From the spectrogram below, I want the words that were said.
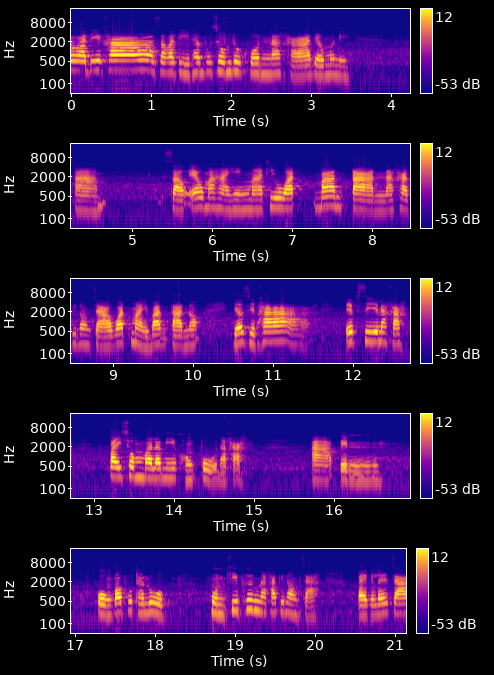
สวัสดีค่ะ สวัสดีท่านผู้ชมทุกคนนะคะ เดี๋ยวมื้อนี้อ่าสาวแอลมาหาเฮงมาที่วัดบ้านตาลนะคะ พี่น้องจ๋าวัดใหม่บ้านตาลเนาะเดี๋ยวสิพา FC นะคะ ไปชมบารมีของปู่นะคะอ่าเป็นองค์พระพุทธรูปหุ่นขี้ผึ้งนะคะ พี่น้องจ๋าไปกันเลยจ้า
